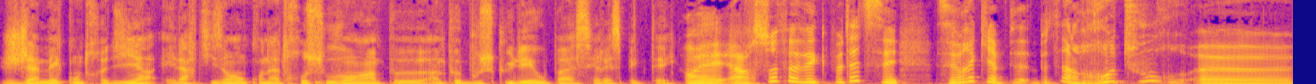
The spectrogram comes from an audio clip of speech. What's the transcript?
jamais contredire et l'artisan qu'on a trop souvent un peu, un peu bousculé ou pas assez respecté. Ouais, alors sauf avec peut-être, c'est, vrai qu'il y a peut-être un retour euh,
